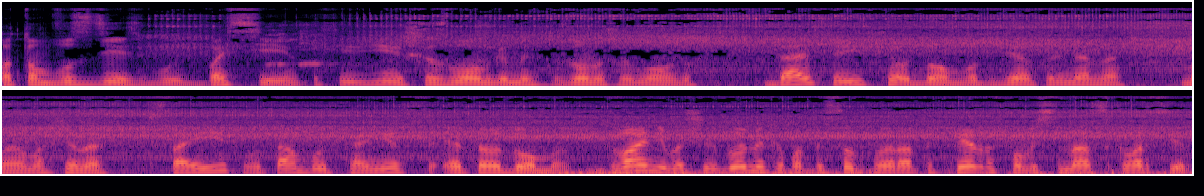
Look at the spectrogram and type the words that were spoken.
потом вот здесь будет бассейн посередине шезлонгами, зона шезлонгов. Дальше еще дом, вот где примерно моя машина стоит, вот там будет конец этого дома. Два небольших домика по 500 квадратных метров, по 18 квартир.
